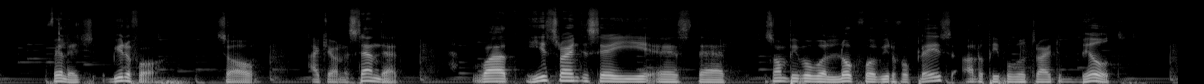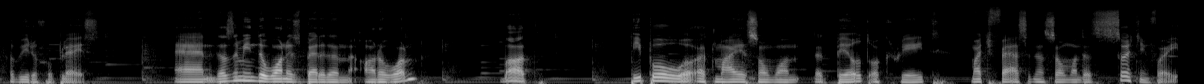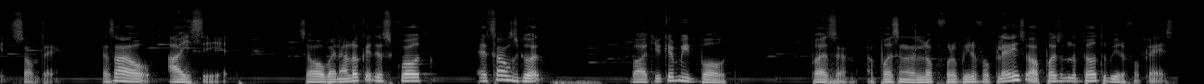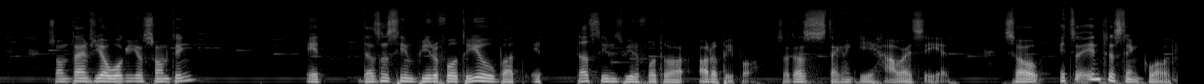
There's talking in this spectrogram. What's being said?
village beautiful. So I can understand that. What he's trying to say is that some people will look for a beautiful place, other people will try to build a beautiful place and it doesn't mean the one is better than the other one but people will admire someone that build or create much faster than someone that's searching for something. That's how i see it. So when i look at this quote it sounds good but you can meet both person. A person that look for a beautiful place or a person that built a beautiful place. Sometimes you're working on something it doesn't seem beautiful to you but it does seems beautiful to other people so that's technically how I see it. So it's an interesting quote,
